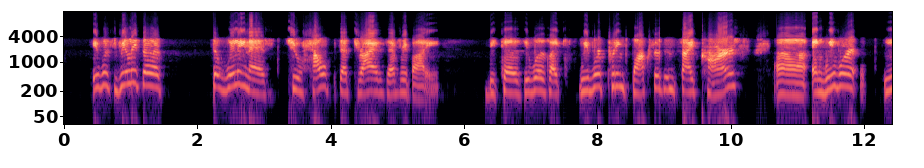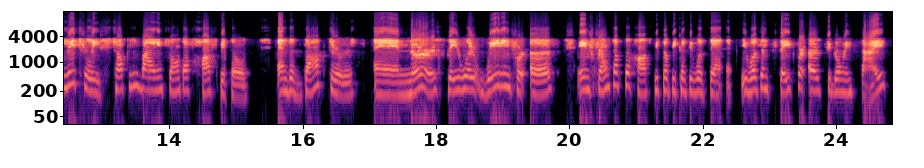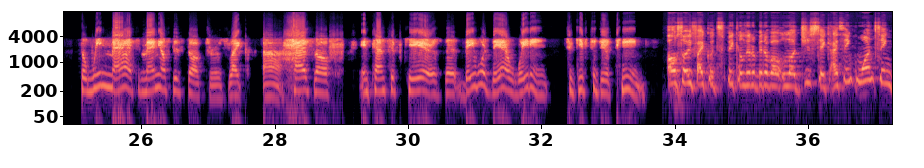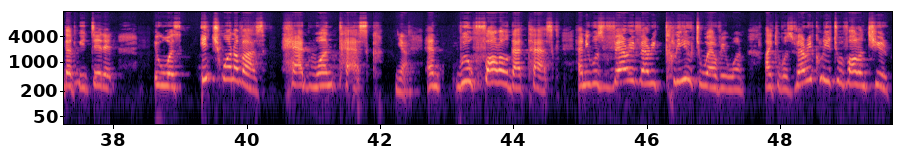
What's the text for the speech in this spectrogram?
it was really the the willingness to help that drives everybody. Because it was like we were putting boxes inside cars uh, and we were literally stopping by in front of hospitals. And the doctors and nurse they were waiting for us in front of the hospital because it was that it wasn't safe for us to go inside. So we met many of these doctors like uh, heads of intensive cares. That they were there waiting to give to their teams also if i could speak a little bit about logistic i think one thing that we did it it was each one of us had one task. Yeah. And we'll follow that task. And it was very very clear to everyone. Like it was very clear to a volunteer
